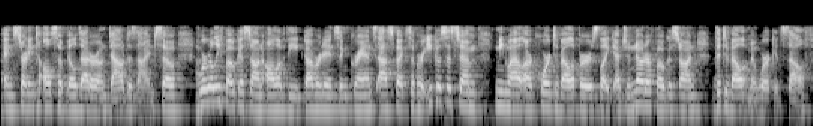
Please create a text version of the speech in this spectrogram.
and starting to also build out our own DAO design. So we're really focused on all of the governance and grants aspects of our ecosystem. Meanwhile, our core developers like Edge and Node are focused on the development work itself.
